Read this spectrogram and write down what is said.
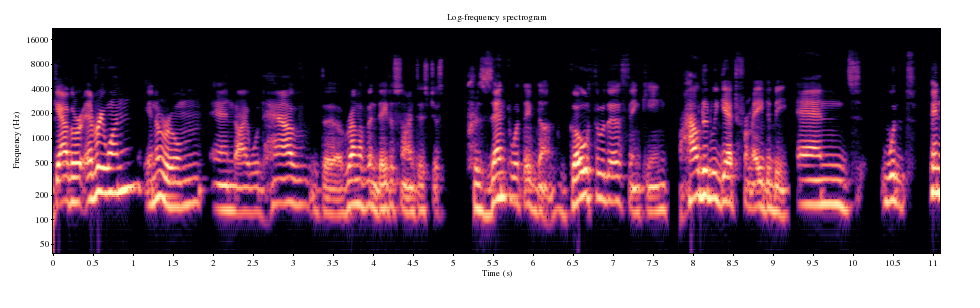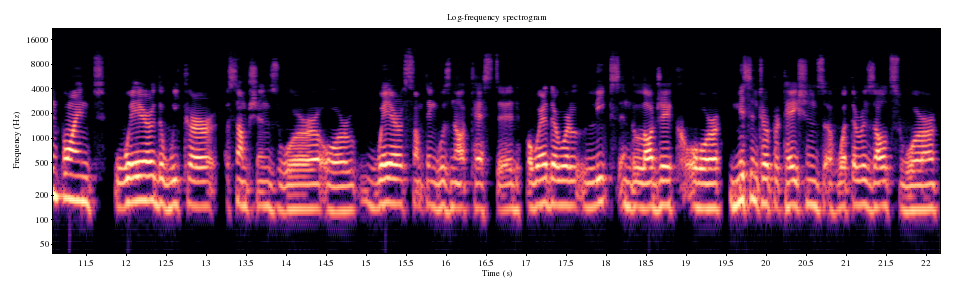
gather everyone in a room and I would have the relevant data scientists just present what they've done, go through their thinking. How did we get from A to B? And would pinpoint where the weaker assumptions were or where something was not tested or where there were leaps in the logic or misinterpretations of what the results were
